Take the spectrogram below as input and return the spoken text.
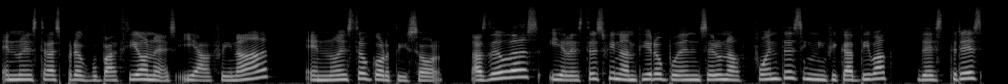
en nuestras preocupaciones y al final en nuestro cortisol. Las deudas y el estrés financiero pueden ser una fuente significativa de estrés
